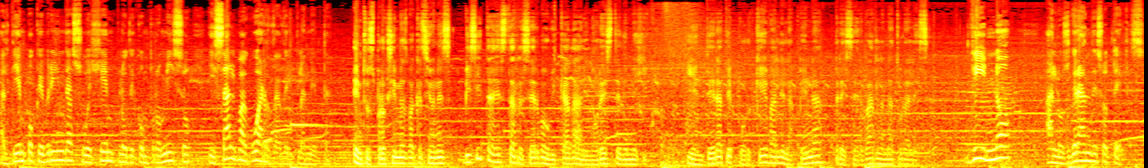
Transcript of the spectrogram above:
al tiempo que brinda su ejemplo de compromiso y salvaguarda del planeta. En tus próximas vacaciones, visita esta reserva ubicada al noreste de México y entérate por qué vale la pena preservar la naturaleza. Di no a los grandes hoteles.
